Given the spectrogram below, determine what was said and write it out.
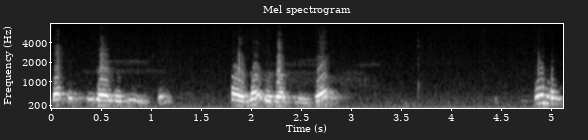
Vakit ilerlediği için fazla uzatmayacağım. Bu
